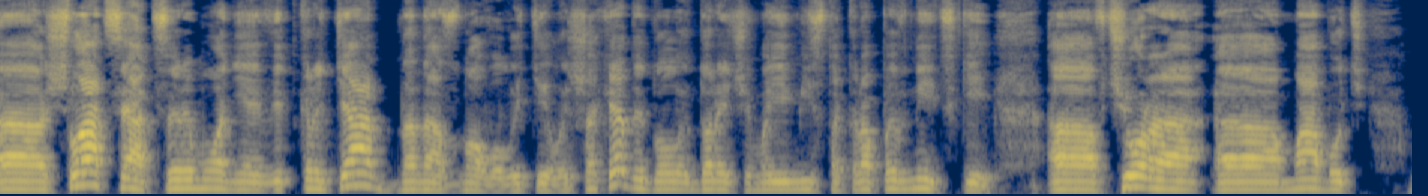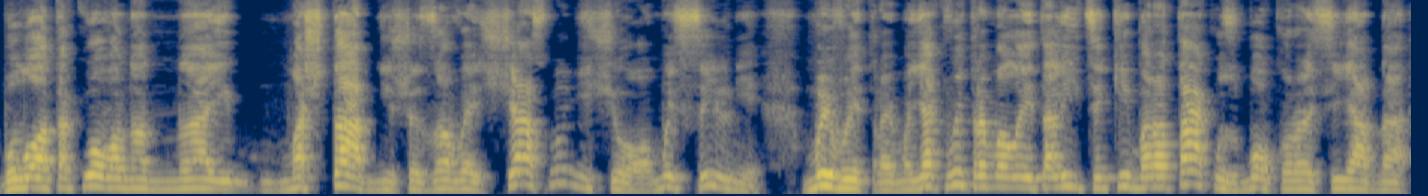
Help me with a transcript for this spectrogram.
е, йшла ця церемонія відкриття, на нас знову летіли шахеди. До, до речі, моє місто Крапивницький е, вчора, е, мабуть, було атаковано наймасштабніше за весь час. Ну нічого, ми сильні, ми витримаємо. Як витримали італійці кібератаку з боку росіян на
